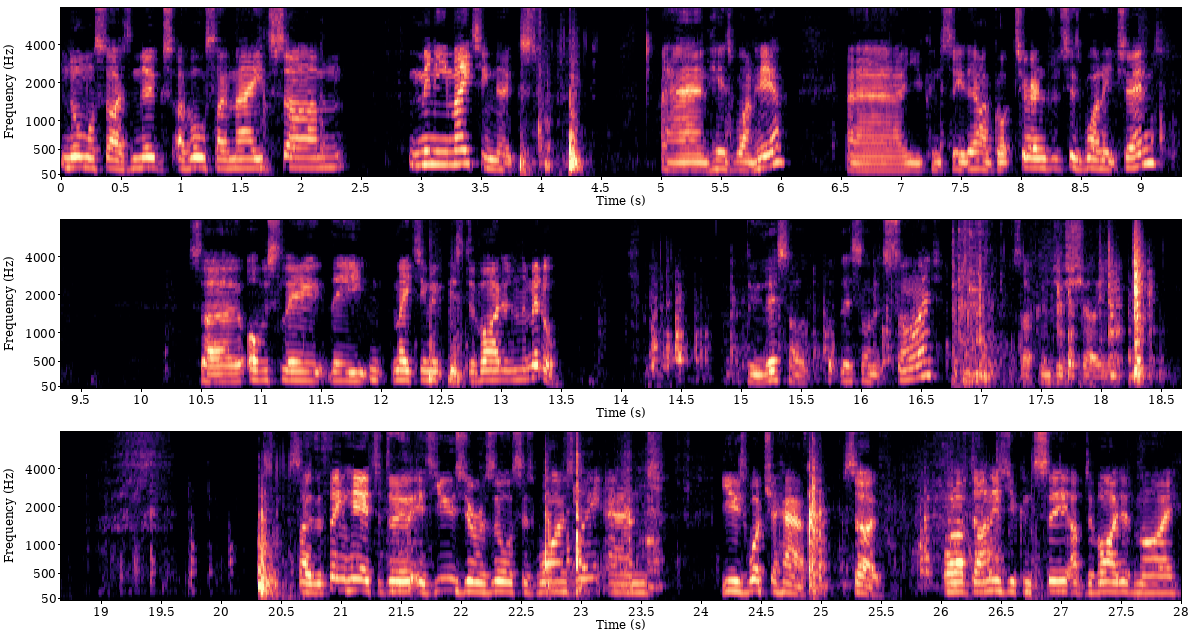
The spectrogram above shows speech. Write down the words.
normal size nucs, I've also made some mini mating nucs. And here's one here. Uh, you can see there I've got two entrances, one each end. So obviously the mating nuc is divided in the middle. I'll do this, I'll put this on its side so I can just show you. So the thing here to do is use your resources wisely and use what you have. So what I've done is you can see I've divided my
